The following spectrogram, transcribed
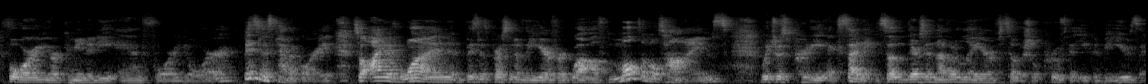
for your community and for your business category. So I have won Business Person of the Year for Guelph multiple times, which was pretty exciting. So there's another layer of social proof that you could be using.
